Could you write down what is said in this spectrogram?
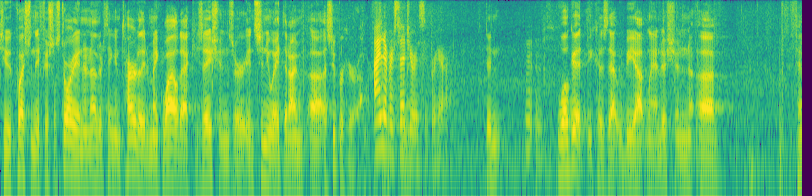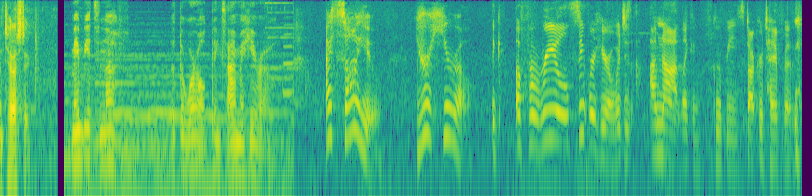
to question the official story, and another thing entirely to make wild accusations or insinuate that I'm uh, a superhero. I never said you were a superhero. Didn't? Well, good, because that would be outlandish and uh, fantastic. Maybe it's enough that the world thinks I'm a hero. I saw you. You're a hero. Like a for real superhero, which is, I'm not like a groupie stalker type. But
